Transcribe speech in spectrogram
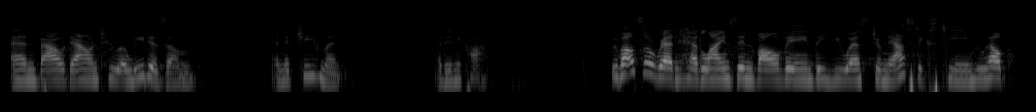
and bow down to elitism and achievement at any cost. We've also read headlines involving the U.S. gymnastics team who helped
